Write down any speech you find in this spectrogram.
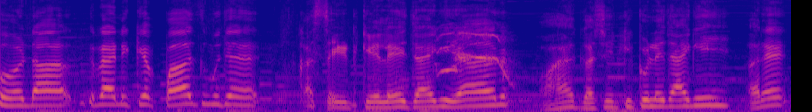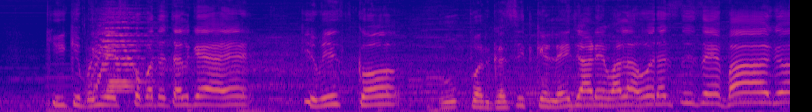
वरना रानी के पास मुझे घसीट के ले जाएगी यार। ओए घसीट क्यों ले जाएगी? अरे, क्योंकि भैया इसको पता चल गया है कि मैं इसको ऊपर घसीट के ले जाने वाला हूँ, रस्सी से भागो।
